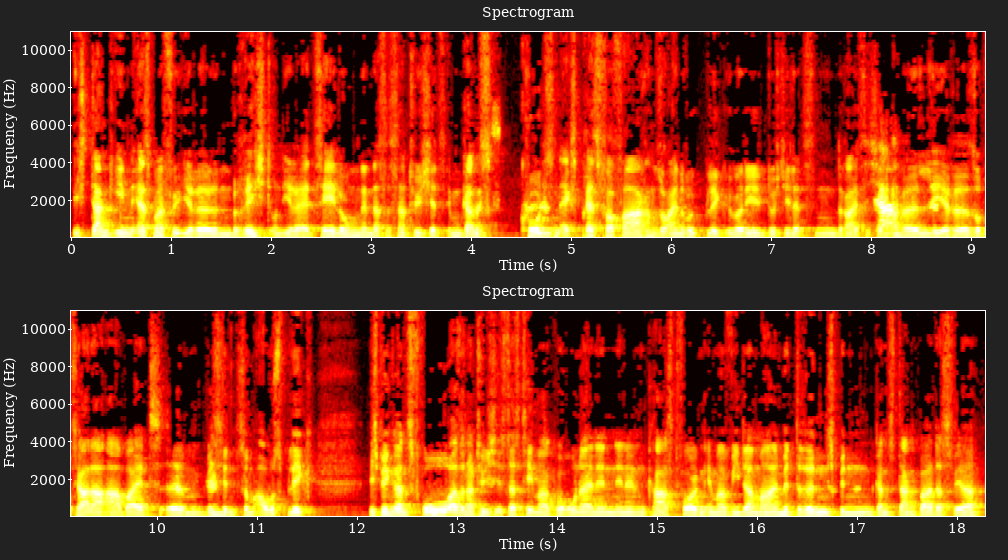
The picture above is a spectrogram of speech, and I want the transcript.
ich danke Ihnen erstmal für Ihren Bericht und Ihre Erzählung, denn das ist natürlich jetzt im ganz kurzen Expressverfahren so ein Rückblick über die durch die letzten 30 ja. Jahre Lehre sozialer Arbeit ähm, bis mhm. hin zum Ausblick. Ich bin ganz froh, also natürlich ist das Thema Corona in den, in den Cast-Folgen immer wieder mal mit drin. Ich bin ganz dankbar, dass wir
